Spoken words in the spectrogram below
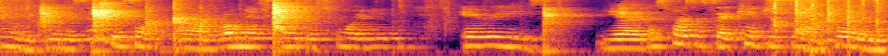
oh my goodness, let me get some uh, romance angels for you. Aries. Yeah, this person said, can't you see I'm hurting?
